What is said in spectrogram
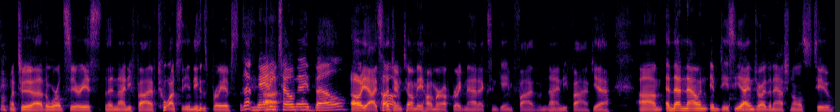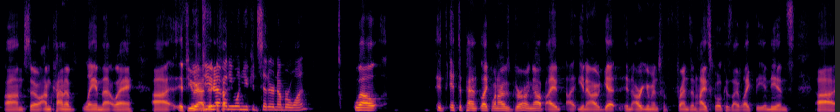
Went to uh, the World Series in '95 to watch the Indians Braves. Is that Manny Uh, Thome, Belle? Oh yeah, I saw Oh. Jim Thome homer off Greg Maddux in Game Five of '95. Yeah, um, and then now in, in DC, I enjoy the Nationals too. Um, so I'm kind of lame that way. Uh, if you do, had, do you have I- anyone you consider number one? well, it, it depends. Like when I was growing up, I, I you know I would get in arguments with friends in high school because I liked the Indians. Uh,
